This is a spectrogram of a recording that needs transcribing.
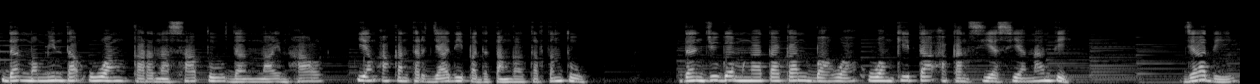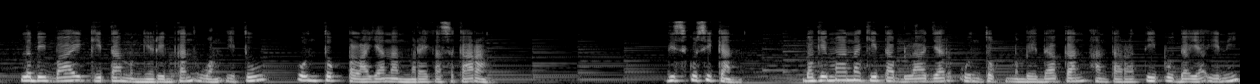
dan meminta uang karena satu dan lain hal yang akan terjadi pada tanggal tertentu, dan juga mengatakan bahwa uang kita akan sia-sia nanti. Jadi, lebih baik kita mengirimkan uang itu untuk pelayanan mereka sekarang. Diskusikan bagaimana kita belajar untuk membedakan antara tipu daya ini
